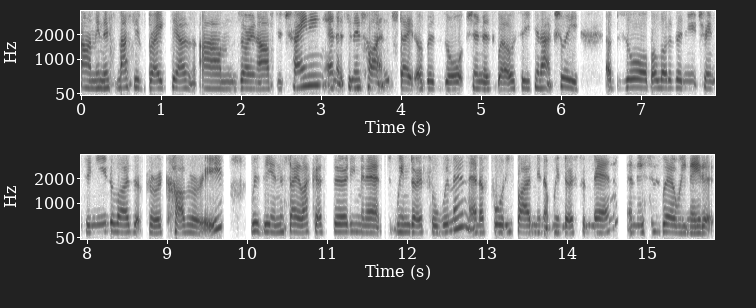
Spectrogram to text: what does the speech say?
um, in this massive breakdown um, zone after training, and it's in this heightened state of absorption as well. So you can actually absorb a lot of the nutrients and utilize it for recovery within, say, like a 30 minute window for women and a 45 minute window for men. And this is where we need it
